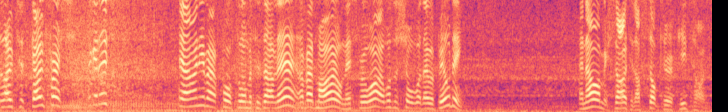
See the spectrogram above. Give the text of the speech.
Lotus Go Fresh. Look at this. Yeah, I'm only about four kilometres out there. I've had my eye on this for a while. I wasn't sure what they were building. And now I'm excited, I've stopped here a few times.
